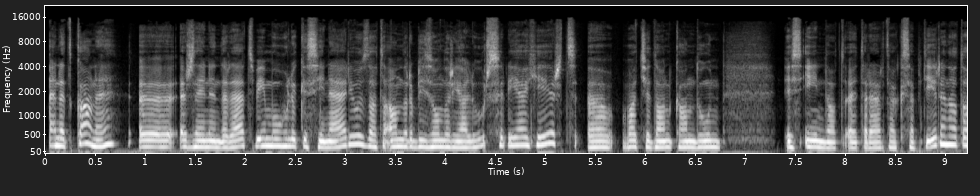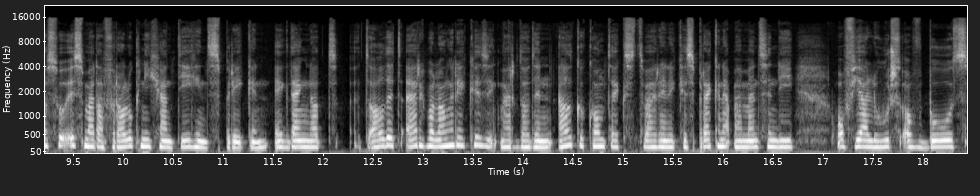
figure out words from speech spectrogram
En het kan, hè. Uh, er zijn inderdaad twee mogelijke scenario's. Dat de andere bijzonder jaloers reageert. Uh, wat je dan kan doen, is één, dat uiteraard accepteren dat dat zo is, maar dat vooral ook niet gaan tegenspreken. Ik denk dat het altijd erg belangrijk is. Ik merk dat in elke context waarin ik gesprekken heb met mensen die of jaloers of boos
